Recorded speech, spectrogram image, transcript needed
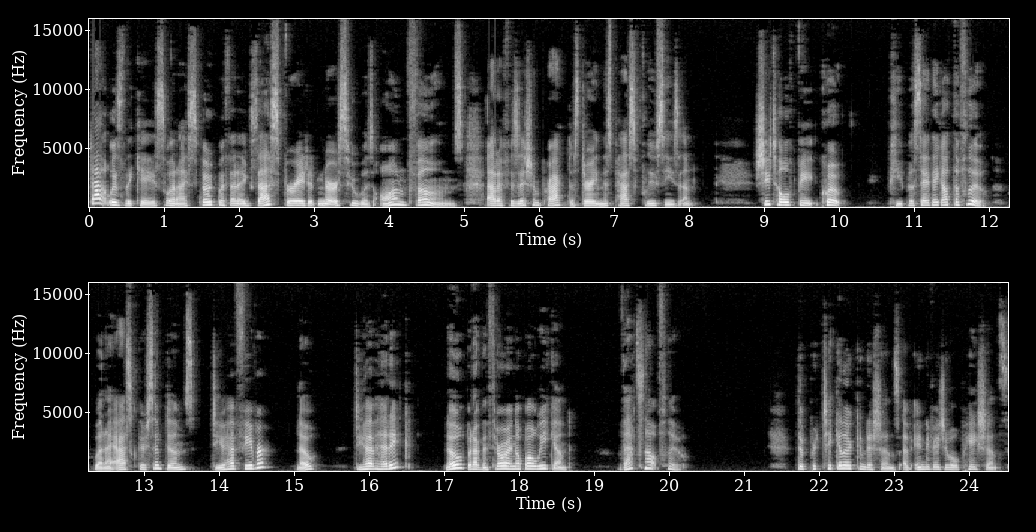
That was the case when I spoke with an exasperated nurse who was on phones at a physician practice during this past flu season. She told me, quote, People say they got the flu. When I ask their symptoms, do you have fever? No. Do you have headache? No, but I've been throwing up all weekend. That's not flu the particular conditions of individual patients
